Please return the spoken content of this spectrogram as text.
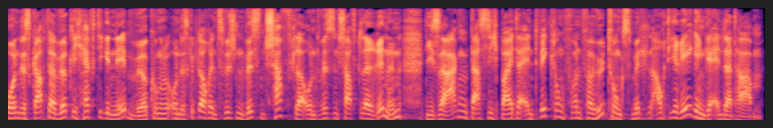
Und es gab da wirklich heftige Nebenwirkungen. Und es gibt auch inzwischen Wissenschaftler und Wissenschaftlerinnen, die sagen, dass sich bei der Entwicklung von Verhütungsmitteln auch die Regeln geändert haben.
